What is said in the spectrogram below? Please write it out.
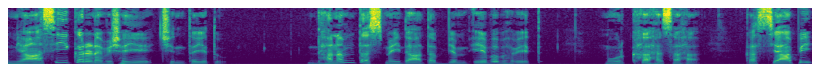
न्यासीकरणविषये चिन्तयतु। धनम् तस्मै दातव्यम् एव भवेत्। मूर्खः सः कस्यापि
